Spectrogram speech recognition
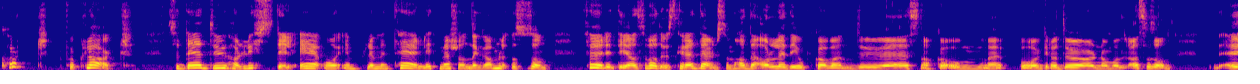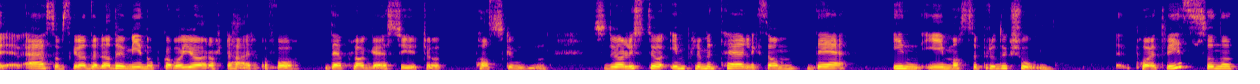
kort forklart, så det du har lyst til er å implementere litt mer sånn den gamle altså sånn før i tida så var det jo skredderen som hadde alle de oppgavene du eh, snakka om eh, på gradøren. Og, altså sånn, eh, jeg som skredder, det er jo min oppgave å gjøre alt det her. Å få det plagget jeg syr til å passe kunden. Så du har lyst til å implementere liksom, det inn i masseproduksjon på et vis, sånn at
